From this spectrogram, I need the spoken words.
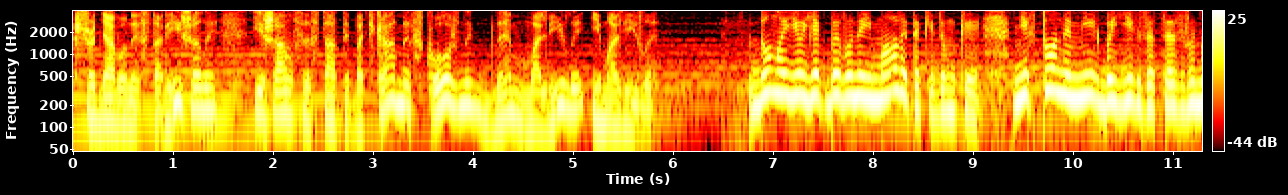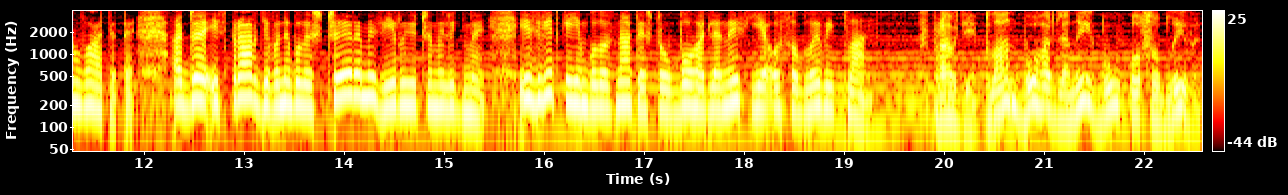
Щодня вони старішали, і шанси стати батьками з кожним днем маліли і маліли. Думаю, якби вони й мали такі думки, ніхто не міг би їх за це звинуватити. Адже і справді вони були щирими віруючими людьми, і звідки їм було знати, що у Бога для них є особливий план. Справді, план Бога для них був особливим.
